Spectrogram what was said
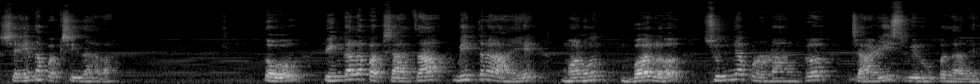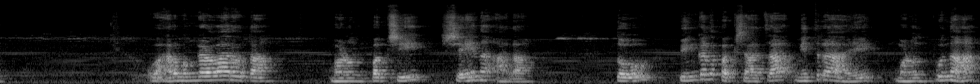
शैन पक्षी झाला. तो पिंगल पक्षाचा मित्र आहे म्हणून बल शून्य पूर्णांक चाळीस विरूप झाले. वार मंगळवार होता म्हणून पक्षी शेन आला. तो पिंगल पक्षाचा मित्र आहे म्हणून पुन्हा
